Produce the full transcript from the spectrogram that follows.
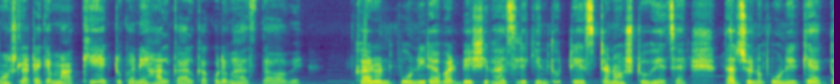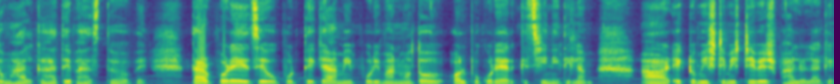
মশলাটাকে মাখিয়ে একটুখানি হালকা হালকা করে ভাজতে হবে। কারণ পনির আবার বেশি ভাজলে কিন্তু টেস্টটা নষ্ট হয়ে যায়। তার জন্য পনিরকে একদম হালকা হাতে ভাজতে হবে। তারপরে এই যে ওপর থেকে আমি পরিমাণ মতো অল্প করে আর কি চিনি দিলাম। আর একটু মিষ্টি মিষ্টি বেশ ভালো লাগে।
